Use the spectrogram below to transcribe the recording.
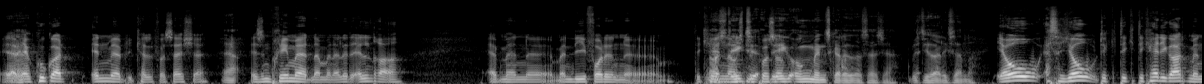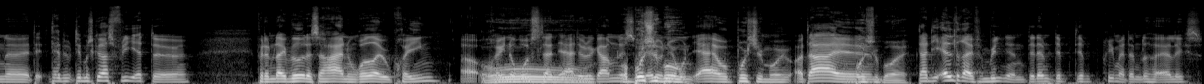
Ja. Ja. Jeg kunne godt ende med at blive kaldt for Sasha. Ja. Det er sådan primært, når man er lidt ældre, at man, øh, man lige får den, øh, det Nå, så det, er ikke, på det er sig. ikke unge mennesker, der hedder Sasha, hvis de hedder Alexander. Jo, altså jo, det, det, det kan de godt, men øh, det, det, det er måske også fordi, at... Øh, for dem, der ikke ved det, så har jeg nogle rødder i Ukraine. Og Ukraine og Oh. Rusland, ja, det er jo det gamle Og. Sovjetunionen. Ja, jo, Bushimo. Og der, øh, der er de ældre i familien. Det er, dem, det, det er primært dem, der hedder Alex.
